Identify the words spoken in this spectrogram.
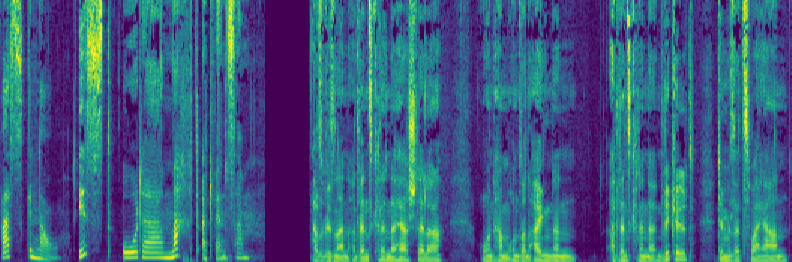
Was genau ist oder macht Adventsam? Also wir sind ein Adventskalenderhersteller und haben unseren eigenen Adventskalender entwickelt, den wir seit zwei Jahren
